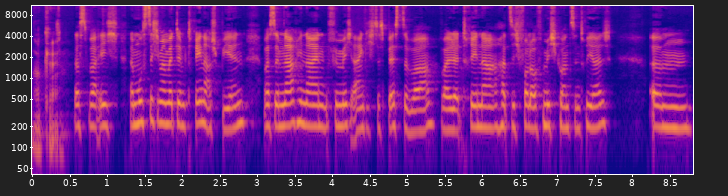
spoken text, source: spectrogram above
Okay. Das war ich. Da musste ich immer mit dem Trainer spielen, was im Nachhinein für mich eigentlich das Beste war, weil der Trainer hat sich voll auf mich konzentriert. Ähm,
